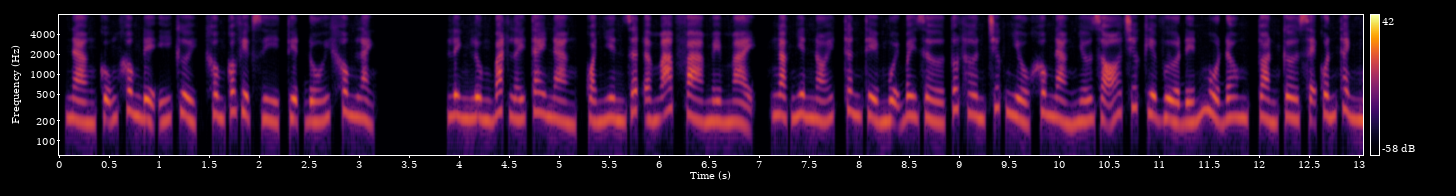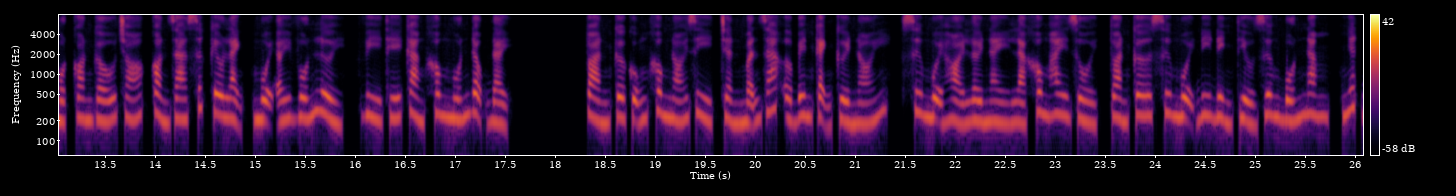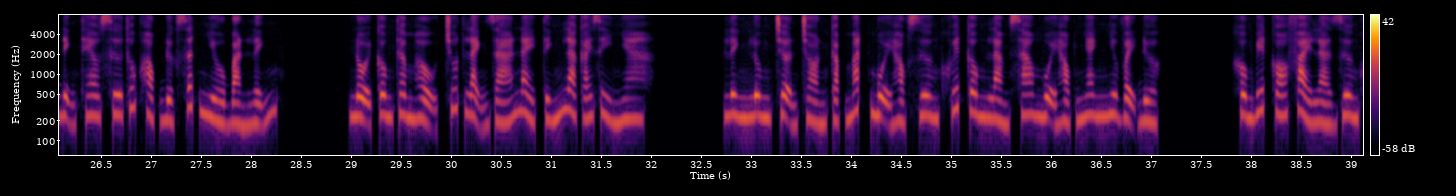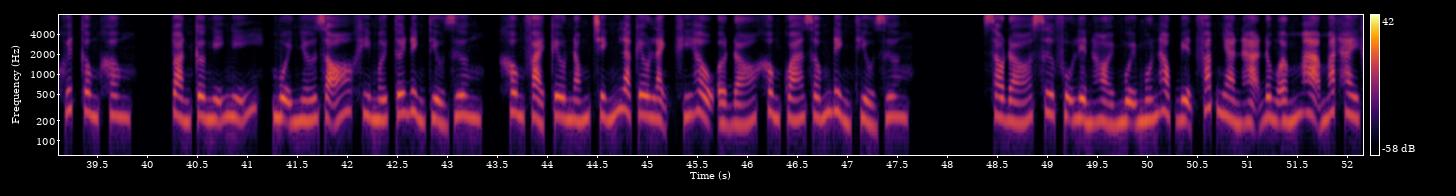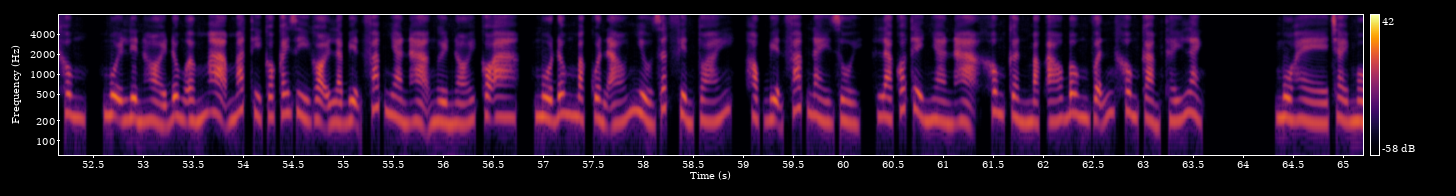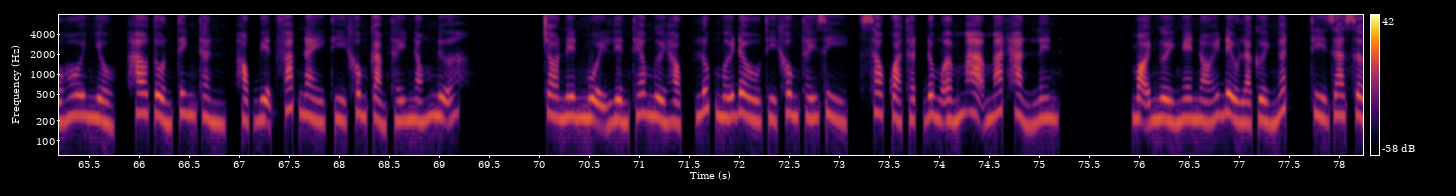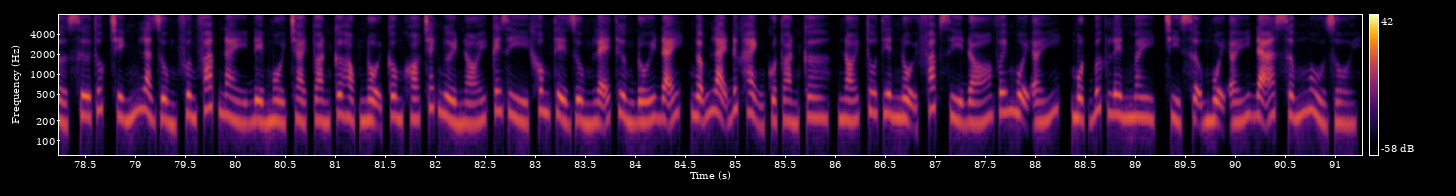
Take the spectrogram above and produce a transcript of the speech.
Nàng cũng không để ý cười, không có việc gì tuyệt đối không lạnh. Linh lung bắt lấy tay nàng, quả nhiên rất ấm áp và mềm mại, ngạc nhiên nói, thân thể muội bây giờ tốt hơn trước nhiều không nàng nhớ rõ trước kia vừa đến mùa đông, toàn cơ sẽ quấn thành một con gấu chó, còn ra sức kêu lạnh, muội ấy vốn lười, vì thế càng không muốn động đậy. Toàn cơ cũng không nói gì, Trần Mẫn Giác ở bên cạnh cười nói, sư muội hỏi lời này là không hay rồi, toàn cơ sư muội đi đỉnh Tiểu Dương 4 năm, nhất định theo sư thúc học được rất nhiều bản lĩnh. Nội công thâm hậu chút lạnh giá này tính là cái gì nha? Linh lung trợn tròn cặp mắt muội học Dương khuyết công làm sao muội học nhanh như vậy được? Không biết có phải là Dương khuyết công không? Toàn cơ nghĩ nghĩ, muội nhớ rõ khi mới tới đỉnh Tiểu Dương, không phải kêu nóng chính là kêu lạnh khí hậu ở đó không quá giống đỉnh Tiểu Dương. Sau đó sư phụ liền hỏi muội muốn học biện pháp nhàn hạ đông ấm hạ mắt hay không, muội liền hỏi đông ấm hạ mắt thì có cái gì gọi là biện pháp nhàn hạ người nói có a, mùa đông mặc quần áo nhiều rất phiền toái, học biện pháp này rồi, là có thể nhàn hạ không cần mặc áo bông vẫn không cảm thấy lạnh. Mùa hè chảy mồ hôi nhiều, hao tổn tinh thần, học biện pháp này thì không cảm thấy nóng nữa. Cho nên muội liền theo người học, lúc mới đầu thì không thấy gì, sau quả thật đông ấm hạ mát hẳn lên. Mọi người nghe nói đều là cười ngất, thì ra sở sư thúc chính là dùng phương pháp này để mồi trải toàn cơ học nội công khó trách người nói cái gì không thể dùng lẽ thường đối đãi ngẫm lại đức hạnh của toàn cơ, nói tu tiên nội pháp gì đó với muội ấy, một bước lên mây, chỉ sợ muội ấy đã sớm ngủ rồi.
